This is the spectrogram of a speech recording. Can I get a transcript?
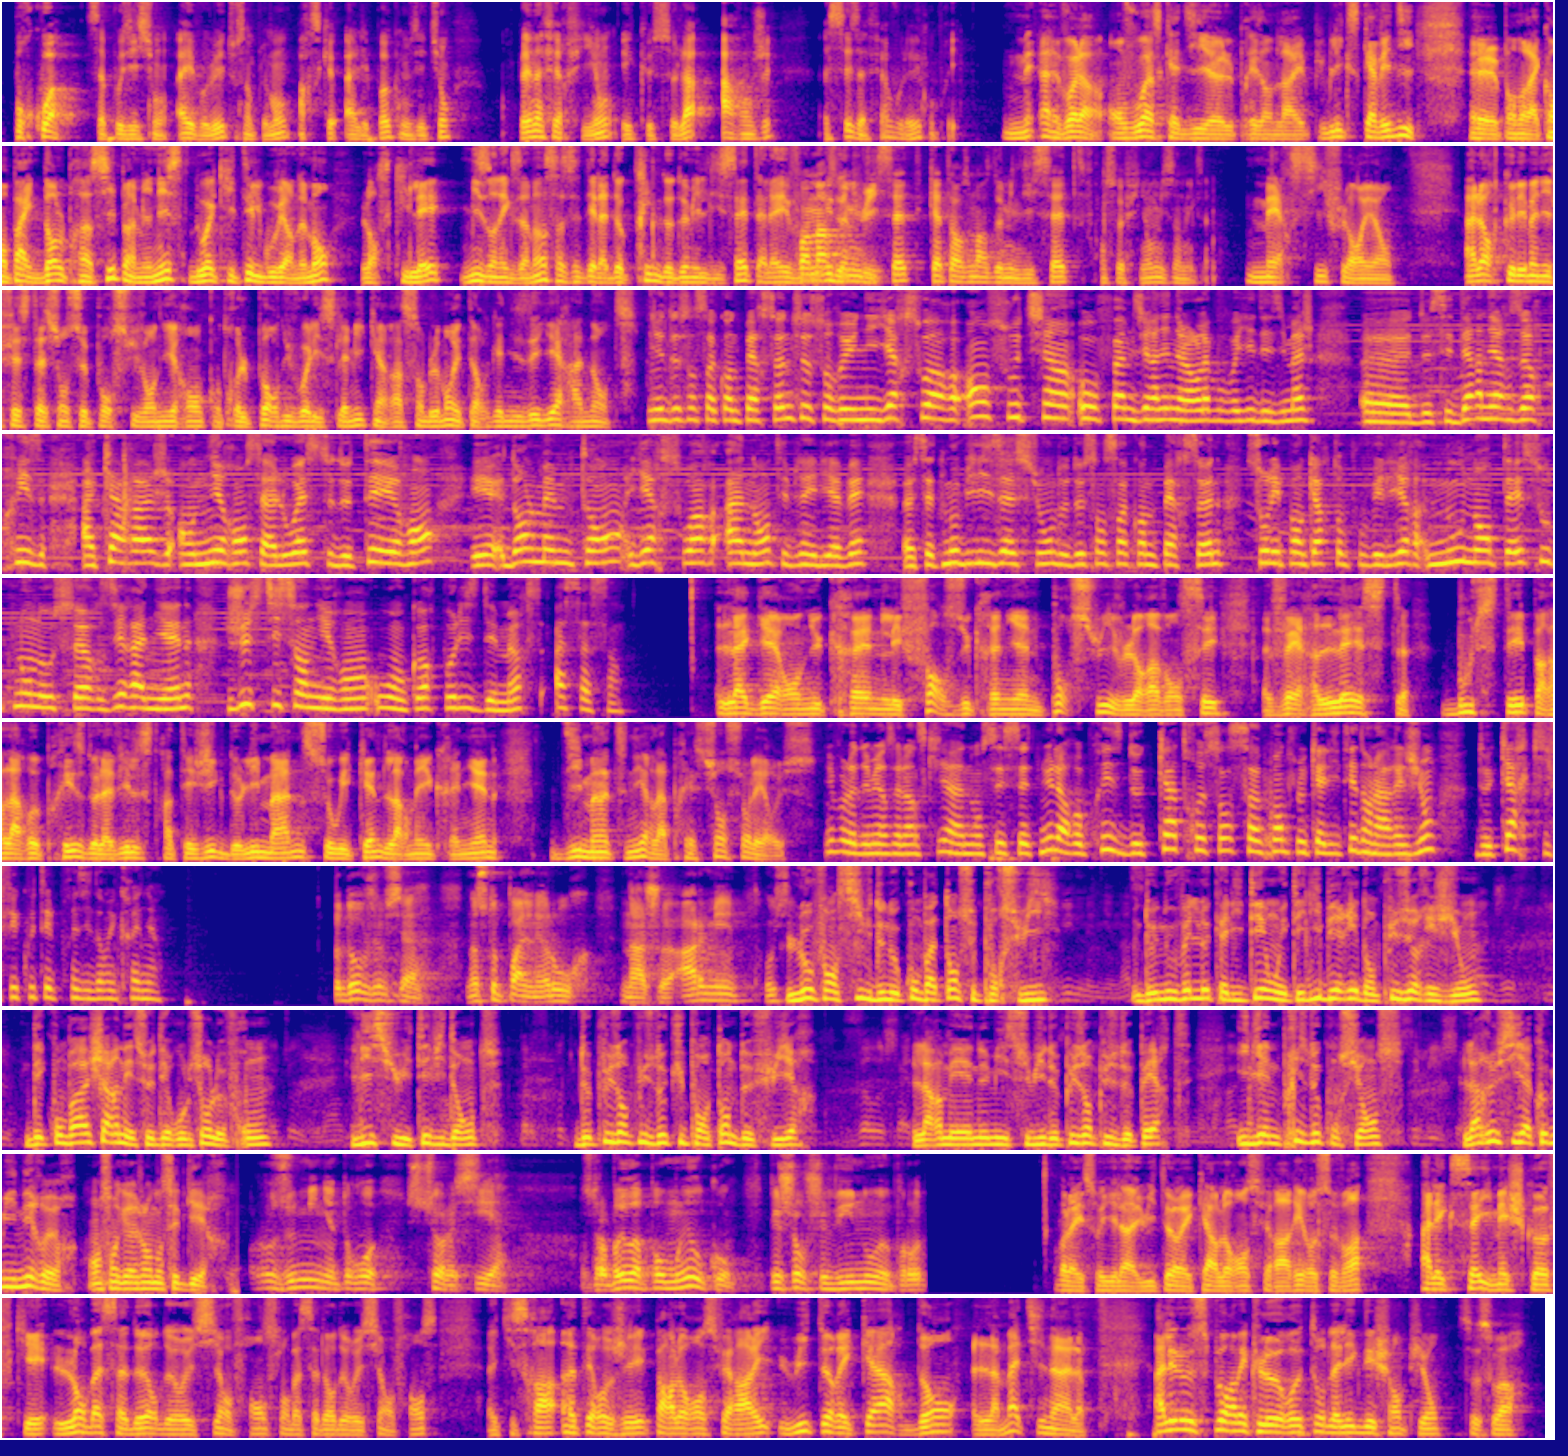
Pourquoi sa position a évolué Tout simplement parce qu'à l'époque, nous étions en pleine affaire Fillon et que cela arrangeait ses affaires, vous l'avez compris. Mais euh, voilà, on voit ce qu'a dit euh, le président de la République, ce qu'avait dit euh, pendant la campagne. Dans le principe, un ministre doit quitter le gouvernement lorsqu'il est mis en examen. Ça, c'était la doctrine de 2017. Elle a évolué 3 mars depuis. 2017, 14 mars 2017, François Fillon mis en examen. Merci Florian. Alors que les manifestations se poursuivent en Iran contre le port du voile islamique, un rassemblement était organisé hier à Nantes. 250 personnes se sont réunies hier soir en soutien aux femmes iraniennes. Alors là, vous voyez des images euh, de ces dernières heures prises à Karaj en Iran, c'est à l'ouest de Téhéran. Et dans le même temps, hier soir à Nantes, eh bien, il y avait euh, cette mobilisation de 250 personnes. Sur les pancartes, on pouvait lire Nous, Nantais, soutenons nos sœurs iraniennes, justice en Iran ou encore police des mœurs, assassins. La guerre en Ukraine, les forces ukrainiennes poursuivent leur avancée vers l'Est, boostées par la reprise de la ville stratégique de Liman. Ce week-end, l'armée ukrainienne dit maintenir la pression sur les Russes. Et Volodymyr Zelensky a annoncé cette nuit la reprise de 450 localités dans la région de Kharkiv. Écoutez le président ukrainien. L'offensive de nos combattants se poursuit. De nouvelles localités ont été libérées dans plusieurs régions. Des combats acharnés se déroulent sur le front. L'issue est évidente. De plus en plus d'occupants tentent de fuir. L'armée ennemie subit de plus en plus de pertes. Il y a une prise de conscience. La Russie a commis une erreur en s'engageant dans cette guerre. Voilà, et soyez là à 8h15. Laurence Ferrari recevra Alexei Meshkov, qui est l'ambassadeur de Russie en France, l'ambassadeur de Russie en France, euh, qui sera interrogé par Laurence Ferrari, 8h15 dans la matinale. Allez, le sport avec le retour de la Ligue des Champions ce soir.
